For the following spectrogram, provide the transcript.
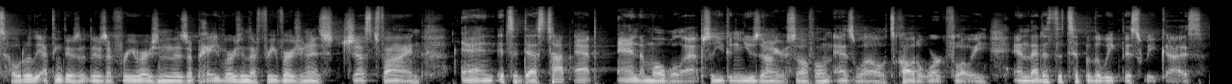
totally i think there's a there's a free version there's a paid version. The free version is just fine. And it's a desktop app and a mobile app so you can use it on your cell phone as well. It's called a workflowy and that is the tip of the week this week guys.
